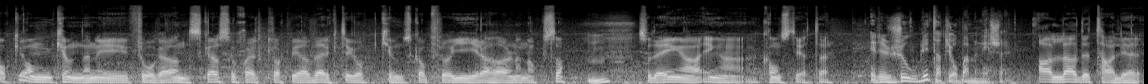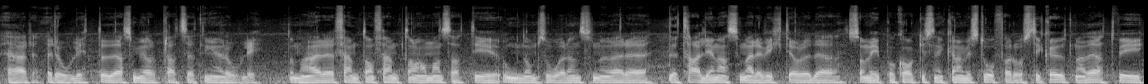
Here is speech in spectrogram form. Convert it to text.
Och om kunden i fråga önskar så självklart vi har verktyg och kunskap för att gira hörnen också. Mm. Så det är inga, inga konstigheter. Är det roligt att jobba med nischer? Alla detaljer är roligt. Det är det som gör plattsättningen rolig. De här 15-15 har man satt i ungdomsåren så nu är det detaljerna som är det viktiga och det är det som vi på Kakelsnickarna vill stå för och sticka ut med. Det är att vi,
